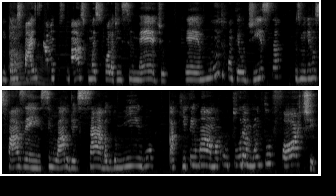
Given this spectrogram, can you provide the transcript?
Então, ah. os pais estavam acostumados com uma escola de ensino médio é, muito conteudista, os meninos fazem simulado dia de sábado, domingo. Aqui tem uma, uma cultura muito forte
